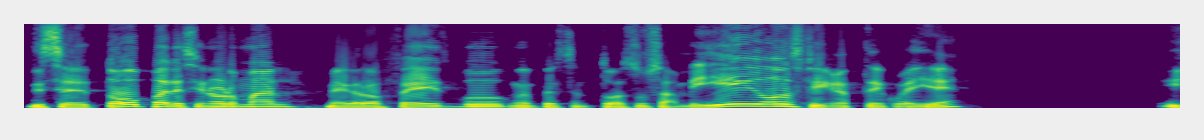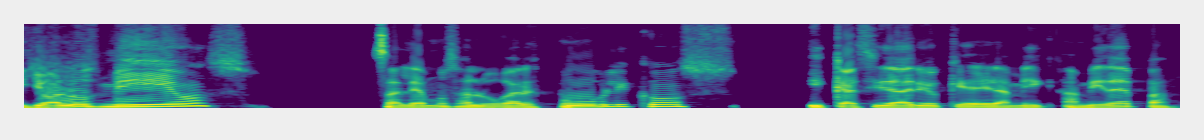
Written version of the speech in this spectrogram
Dice, todo parecía normal. Me agregó Facebook, me presentó a sus amigos, fíjate, güey, ¿eh? Y yo a los míos. Salíamos a lugares públicos y casi diario que ir a mi, a mi depa.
